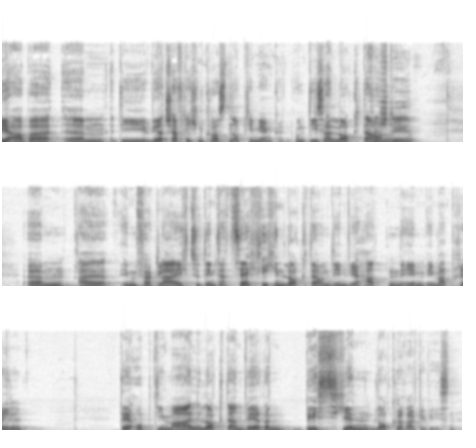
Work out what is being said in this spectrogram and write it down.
wir aber ähm, die wirtschaftlichen Kosten optimieren können. Und dieser Lockdown ähm, äh, im Vergleich zu dem tatsächlichen Lockdown, den wir hatten im, im April, der optimale Lockdown wäre ein bisschen lockerer gewesen.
